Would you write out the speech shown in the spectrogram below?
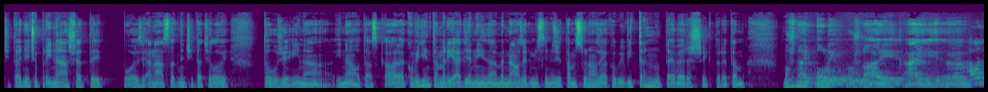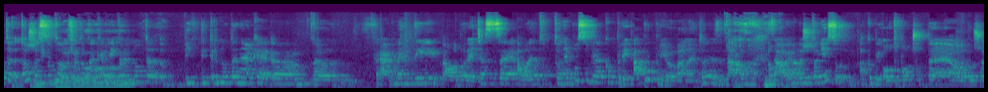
či to niečo prináša tej poézii a následne čitateľovi, to už je iná, iná otázka. Ale ako vidím tam riadený zámer, naozaj myslím, že tam sú naozaj akoby vytrhnuté verše, ktoré tam možno aj boli, možno aj, aj Ale to, to že sú to, sú to také vytrhnuté, vytrhnuté nejaké uh, uh, fragmenty alebo reťazce, ale to, to nepôsobí ako pri, apropriované. To je na tom no. zaujímavé, že to nie sú akoby odpočuté, alebo že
